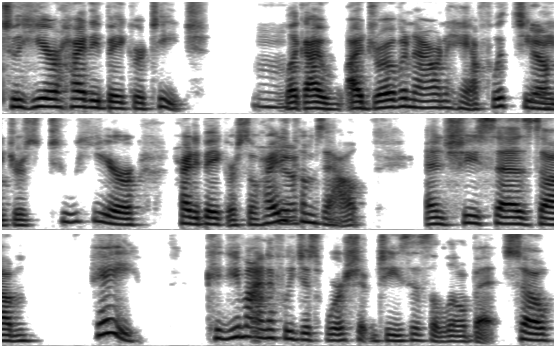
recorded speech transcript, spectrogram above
to hear Heidi Baker teach. mm. Like I, I drove an hour and a half with Yeah. teenagers to hear Heidi Baker. So Heidi Yeah. comes out and she says, um, "Hey, could you mind if we just worship Jesus a little bit?" So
